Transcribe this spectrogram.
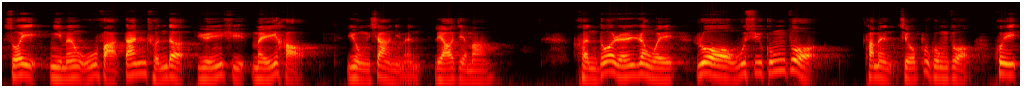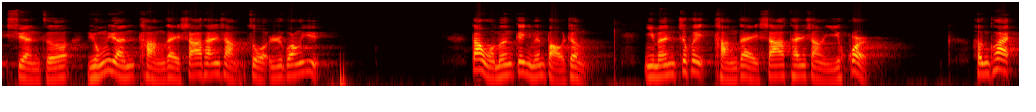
所以你们无法单纯的允许美好涌向你们，了解吗？很多人认为，若无需工作。他们就不工作，会选择永远躺在沙滩上做日光浴。但我们给你们保证，你们只会躺在沙滩上一会儿，很快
